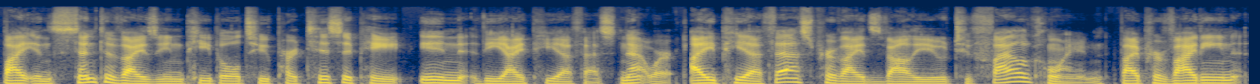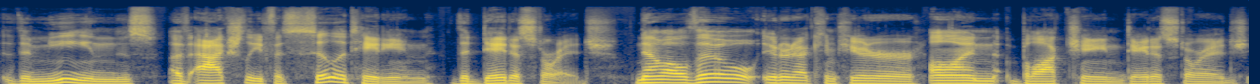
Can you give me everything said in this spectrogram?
by incentivizing people to participate in the IPFS network. IPFS provides value to Filecoin by providing the means of actually facilitating the data storage. Now, although Internet Computer on blockchain data storage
